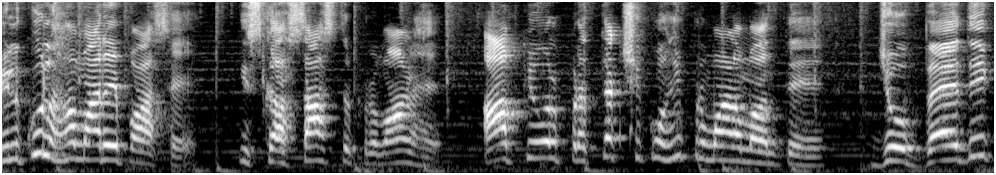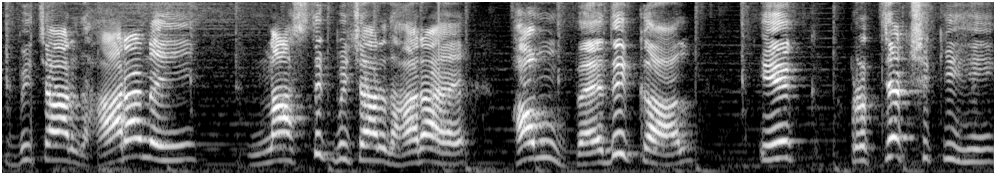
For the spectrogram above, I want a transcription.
बिल्कुल हमारे पास है, इसका शास्त्र प्रमाण है। आप केवल प्रत्यक्ष को ही प्रमाण मानते हैं। जो वैदिक विचारधारा नहीं, नास्तिक विचारधारा है, हम वैदिक काल एक प्रत्यक्ष की ही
